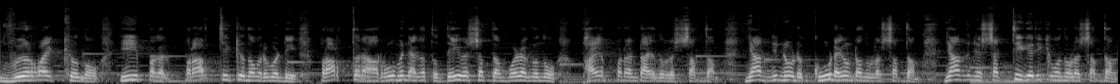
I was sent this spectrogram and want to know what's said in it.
വിറയ്ക്കുന്നു. ഈ പകൽ പ്രാർത്ഥിക്കുന്നവന് വേണ്ടി പ്രാർത്ഥനാ റൂമിനകത്ത് ദൈവശബ്ദം മുഴങ്ങുന്നു. ഭയപ്പെടേണ്ട എന്നുള്ള ശബ്ദം. ഞാൻ നിന്നോട് കൂടെയുണ്ടെന്നുള്ള ശബ്ദം. ഞാൻ നിന്നെ ശക്തീകരിക്കുമെന്നുള്ള ശബ്ദം.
